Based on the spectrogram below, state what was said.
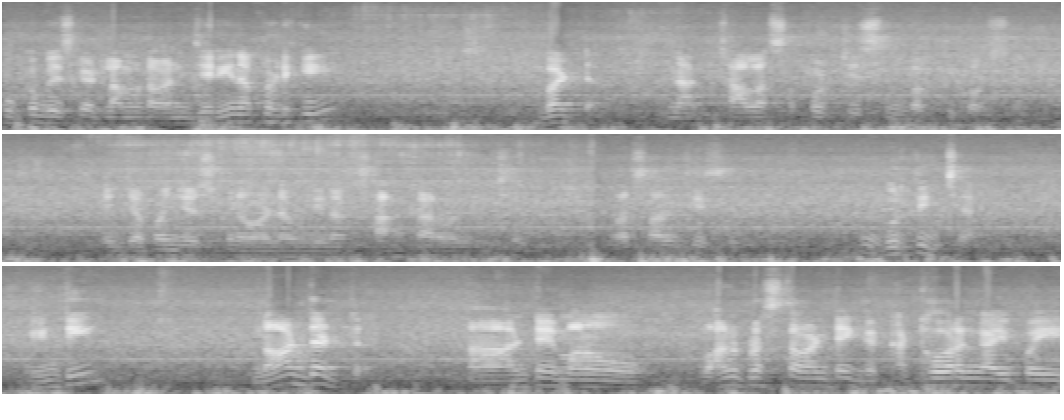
కుక్క బిస్కెట్లు అమ్మటం అని జరిగినప్పటికీ బట్ నాకు చాలా సపోర్ట్ చేసింది భక్తి కోసం. నేను జపం చేసుకునేవాడిని ఉంది నాకు సహకారం అందించింది ప్రసాదం చేసింది గుర్తించాను ఏంటి? నాట్ దట్ అంటే మనం వానప్రస్థం అంటే ఇంకా కఠోరంగా అయిపోయి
